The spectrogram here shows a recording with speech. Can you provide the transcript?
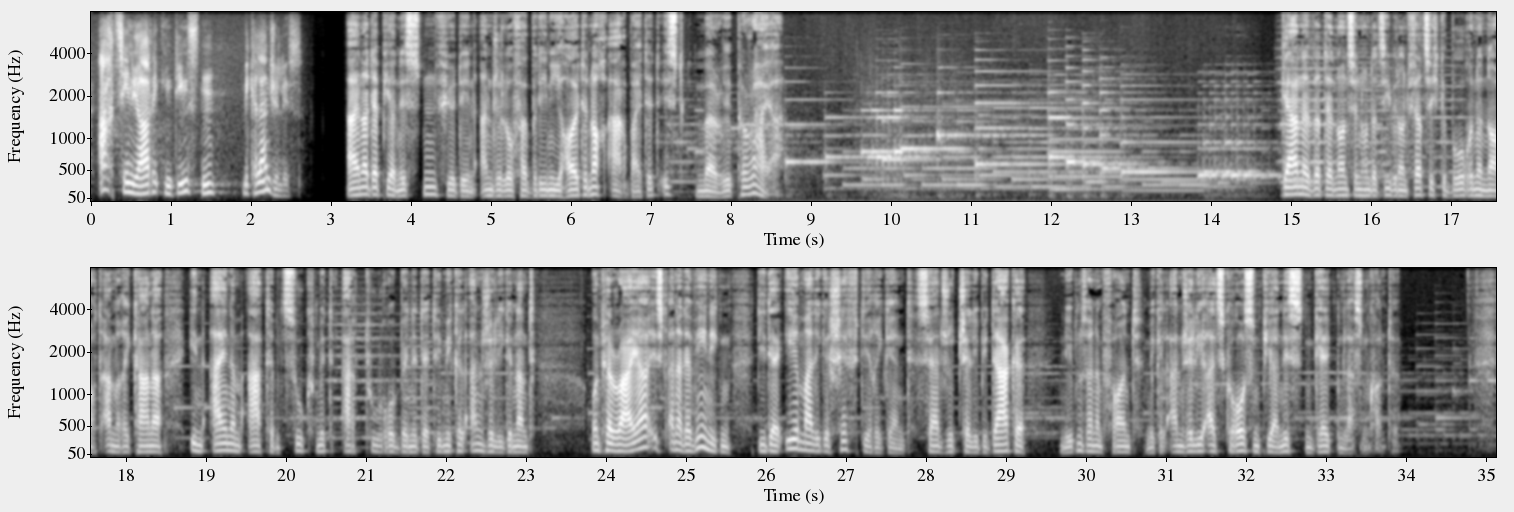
18 Jahre in Diensten Michelangelis. Einer der Pianisten, für den Angelo Fabrini heute noch arbeitet, ist Murray Pariah. Gerne wird der 1947 geborene Nordamerikaner in einem Atemzug mit Arturo Benedetti Michelangeli genannt. Und Pariah ist einer der wenigen, die der ehemalige Chefdirigent Sergio Celibidache neben seinem Freund Michelangeli als großen Pianisten gelten lassen konnte.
